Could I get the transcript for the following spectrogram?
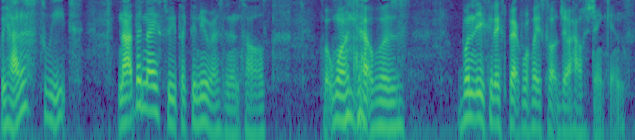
We had a suite, not the nice suites like the new residence halls, but one that was one that you could expect from a place called Jailhouse Jenkins.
